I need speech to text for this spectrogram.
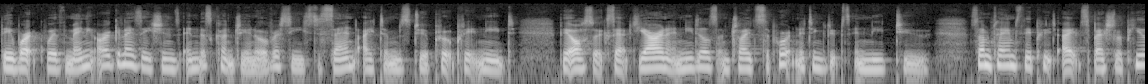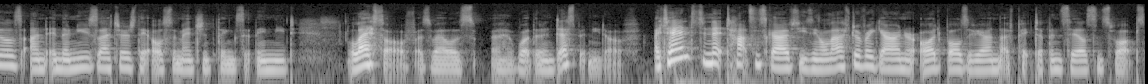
They work with many organisations in this country and overseas to send items to appropriate need. They also accept yarn and needles and try to support knitting groups in need too. Sometimes they put out special appeals, and in their newsletters, they also mention things that they need less of, as well as uh, what they're in desperate need of. I tend to knit hats and scarves using a leftover yarn or odd balls of yarn that I've picked up in sales and swaps.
